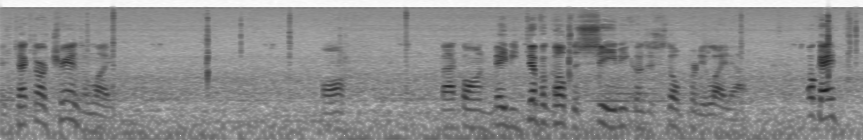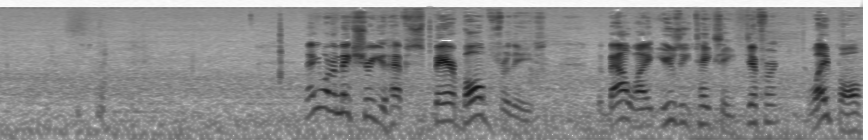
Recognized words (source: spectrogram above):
and check our transom light. Off, back on. Maybe difficult to see because it's still pretty light out. Okay. Now you want to make sure you have spare bulbs for these. The bow light usually takes a different light bulb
